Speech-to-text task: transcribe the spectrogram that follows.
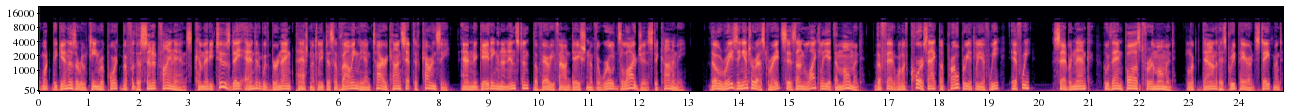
What began as a routine report before the Senate Finance Committee Tuesday ended with Bernanke passionately disavowing the entire concept of currency and negating in an instant the very foundation of the world's largest economy. Though raising interest rates is unlikely at the moment, the Fed will of course act appropriately if we, if we, said Bernanke, who then paused for a moment, looked down at his prepared statement,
